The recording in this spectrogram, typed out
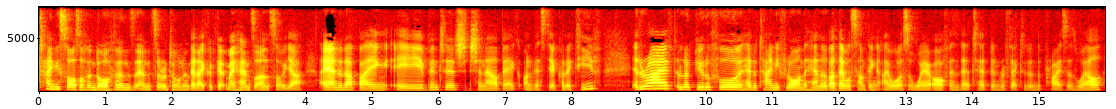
tiny source of endorphins and serotonin that I could get my hands on. So yeah, I ended up buying a vintage Chanel bag on Vestiaire Collective it arrived, it looked beautiful, it had a tiny flaw on the handle, but that was something I was aware of and that had been reflected in the price as well.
